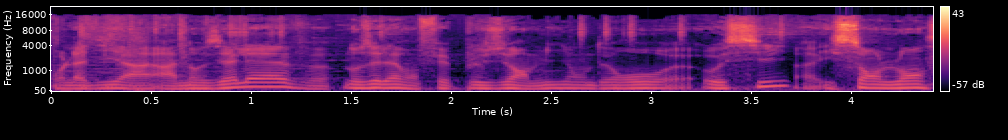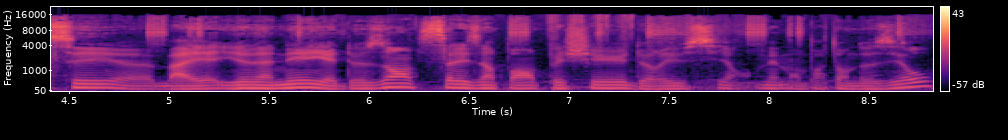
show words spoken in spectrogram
on l'a dit à, à nos élèves. Nos élèves ont fait plusieurs millions d'euros euh, aussi. Euh, Ils sont lancés euh, bah, il y a une année, il y a deux ans. Ça les a pas empêchés de réussir, même en partant de zéro.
